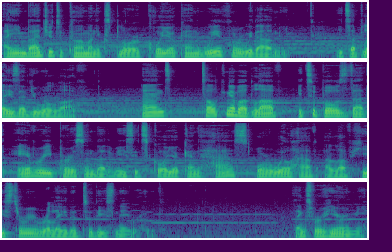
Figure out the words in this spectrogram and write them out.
I invite you to come and explore Coyoacan with or without me. It's a place that you will love. And talking about love, it's supposed that every person that visits Coyoacan has or will have a love history related to this neighborhood. Thanks for hearing me.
